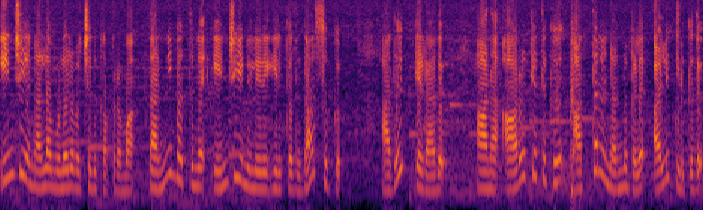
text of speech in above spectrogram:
இஞ்சியை நல்லா உலர வச்சதுக்கு அப்புறமா தண்ணி பத்தின எஞ்சிய நிலையில இருக்கிறது தான் சுக்கு. அது கெடாது. ஆனா ஆரோக்கியத்துக்கு அத்தனை நன்மைகளை அள்ளி கொடுக்குது.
